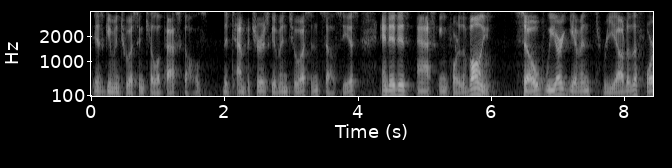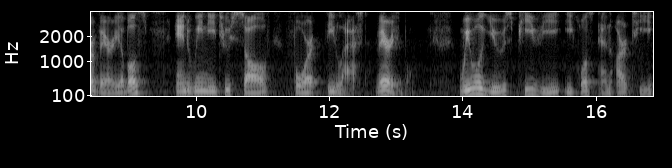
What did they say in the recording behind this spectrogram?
is given to us in kilopascals. The temperature is given to us in Celsius, and it is asking for the volume. So we are given three out of the four variables, and we need to solve for the last variable. We will use PV equals nRT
